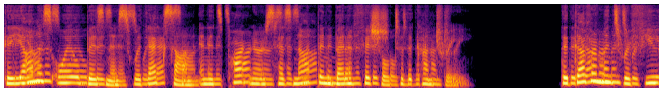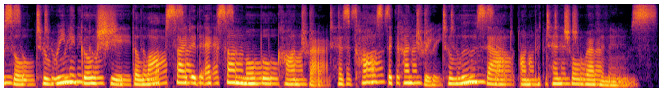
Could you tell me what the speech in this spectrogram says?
Guyana's oil business with Exxon and its partners has not been beneficial to the country. The government's refusal to renegotiate the lopsided ExxonMobil contract has caused the country to lose out on potential revenues.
